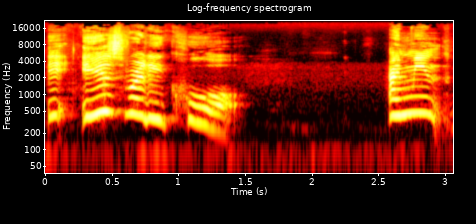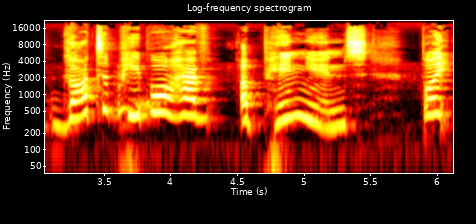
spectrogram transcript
It is really cool. I mean, lots of people have opinions, but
